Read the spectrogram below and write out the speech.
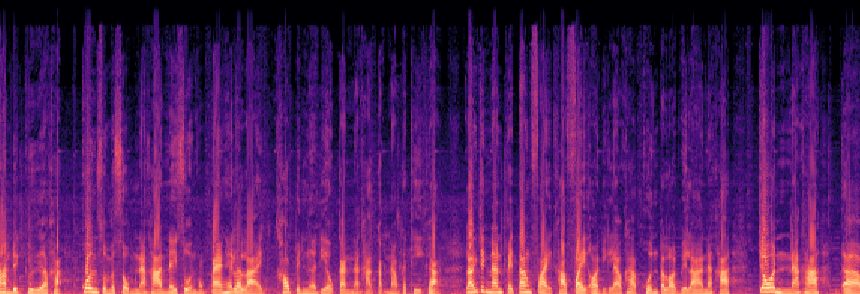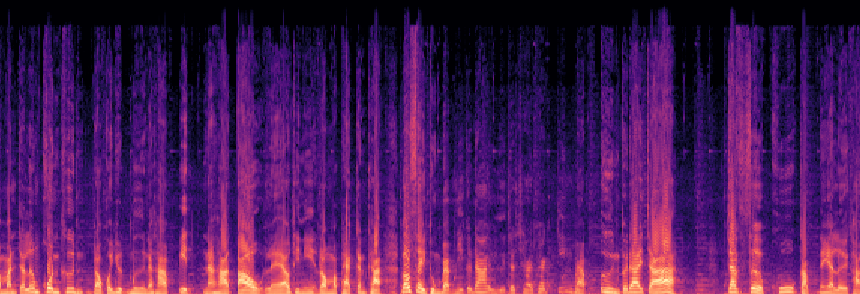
ตามด้วยเกลือค่ะ คนส่วนผสมนะคะ ในส่วนของแป้งให้ละลายเข้าเป็นเนื้อเดียวกันนะคะ กับน้ำกะทิค่ะ หลังจากนั้นไปตั้งไฟค่ะ ไฟอ่อนอีกแล้วค่ะ คนตลอดเวลานะคะ จนนะคะมันจะเริ่มข้นขึ้น เราก็หยุดมือนะคะ ปิดนะคะ เตาแล้วทีนี้เรามาแพ็คกันค่ะ เราใส่ถุงแบบนี้ก็ได้ หรือจะใช้แพ็คกิ้งแบบอื่นก็ได้จ้าจัดเสิร์ฟคู่กับเนี่ยเลยค่ะ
